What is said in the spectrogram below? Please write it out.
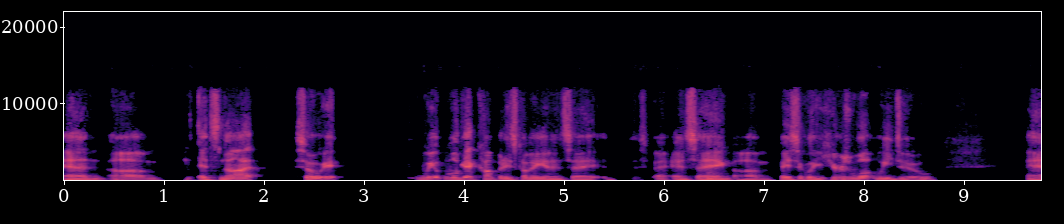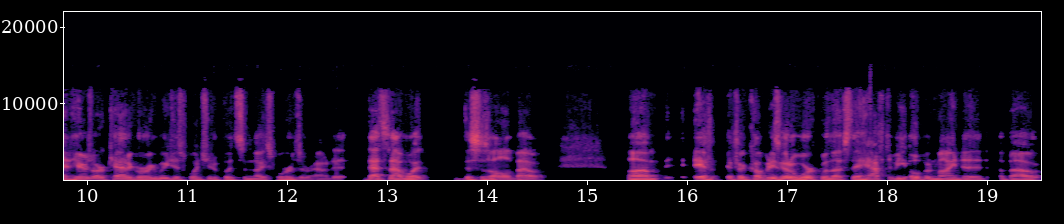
and um, it's not. So it, we we'll get companies coming in and say and saying um, basically, here's what we do, and here's our category. We just want you to put some nice words around it. That's not what this is all about. Um, if if a company is going to work with us, they have to be open minded about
